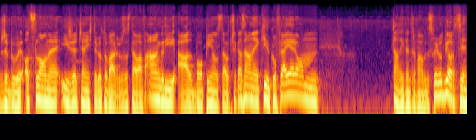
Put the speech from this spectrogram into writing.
że były oclone i że część tego towaru już została w Anglii, albo pieniądze zostały przekazane kilku frajerom dalej wędrowały do swojego odbiorcy.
